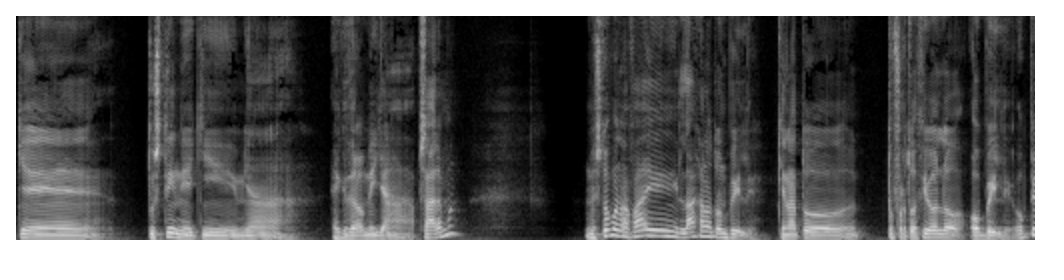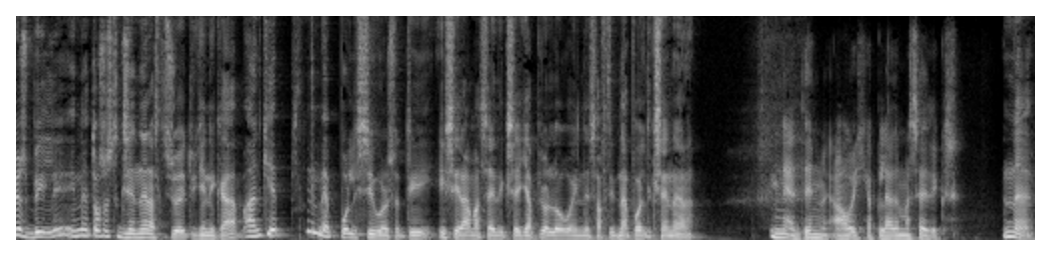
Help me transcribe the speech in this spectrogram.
και του στήνει εκεί μια εκδρομή για ψάρεμα με στόχο να φάει λάχανο τον Μπίλι και να το, το φορτωθεί όλο ο Μπίλι ο οποίος Μπίλι είναι τόσο στην ξενέρα στη ζωή του γενικά αν και δεν είμαι πολύ σίγουρος ότι η σειρά μας έδειξε για ποιο λόγο είναι σε αυτή την απόλυτη ξενέρα ναι, δεν, α, όχι, απλά δεν μας έδειξε. Ναι.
